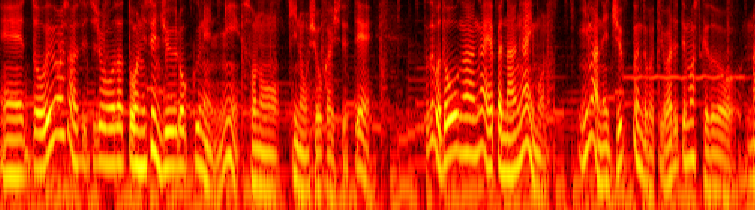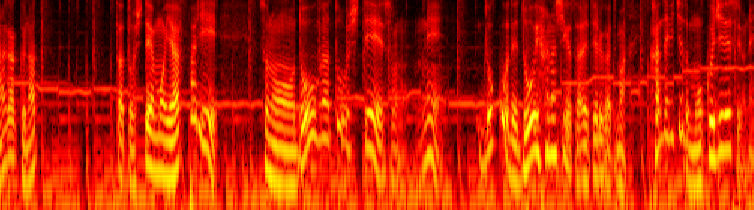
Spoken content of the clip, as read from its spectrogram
えっ、ー、と、ウェブマスターの手帳だと2016年にその機能を紹介してて、例えば動画がやっぱり長いもの、今ね、10分とかって言われてますけど、長くなったとしても、やっぱり、その動画通して、そのね、どこでどういう話がされてるかって、まあ、簡単に言っちゃうと目次ですよね。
